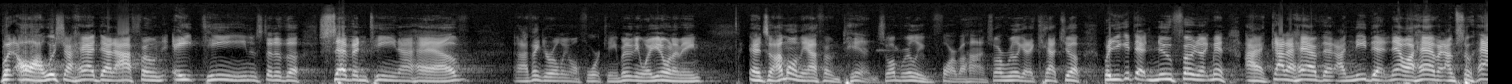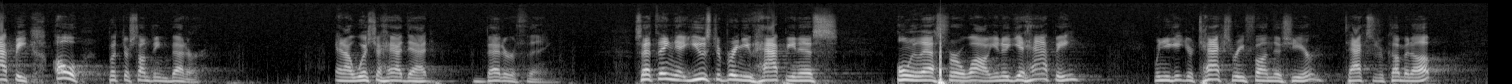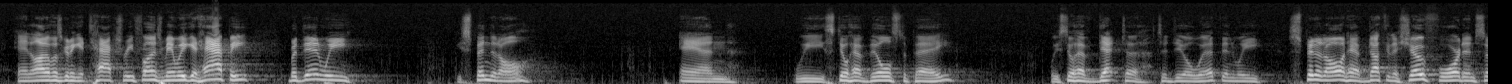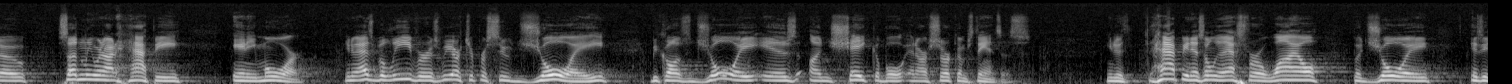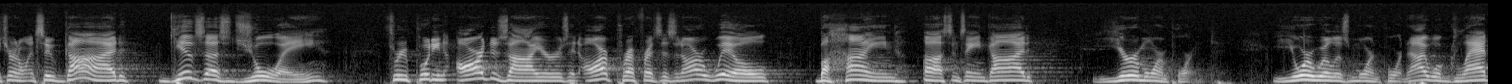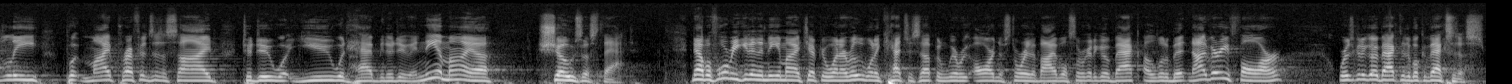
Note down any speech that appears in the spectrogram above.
but oh, I wish I had that iPhone 18 instead of the 17 I have. I think they're only on 14, but anyway, you know what I mean. And so I'm on the iPhone 10, so I'm really far behind. So I really got to catch up. But you get that new phone, you're like, man, I got to have that. I need that now. I have it. I'm so happy. Oh, but there's something better. And I wish I had that better thing. So that thing that used to bring you happiness only lasts for a while. You know, you get happy when you get your tax refund this year. Taxes are coming up, and a lot of us are going to get tax refunds. Man, we get happy, but then we we spend it all, and we still have bills to pay. We still have debt to, to deal with, and we spend it all and have nothing to show for it, and so suddenly we're not happy anymore. You know, as believers, we are to pursue joy because joy is unshakable in our circumstances. You know, happiness only lasts for a while, but joy is eternal. And so God gives us joy through putting our desires and our preferences and our will behind us and saying, God, you're more important. Your will is more important. I will gladly put my preferences aside to do what you would have me to do. And Nehemiah shows us that. Now, before we get into Nehemiah chapter 1, I really want to catch us up in where we are in the story of the Bible. So we're going to go back a little bit, not very far. We're just going to go back to the book of Exodus.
